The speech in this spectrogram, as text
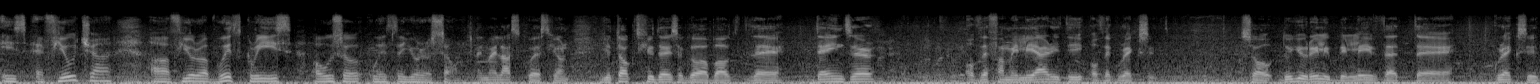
is a future of Europe with Greece, also with the Eurozone. And my last question: You talked a few days ago about the danger of the familiarity of the Grexit. So, do you really believe that uh, Grexit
